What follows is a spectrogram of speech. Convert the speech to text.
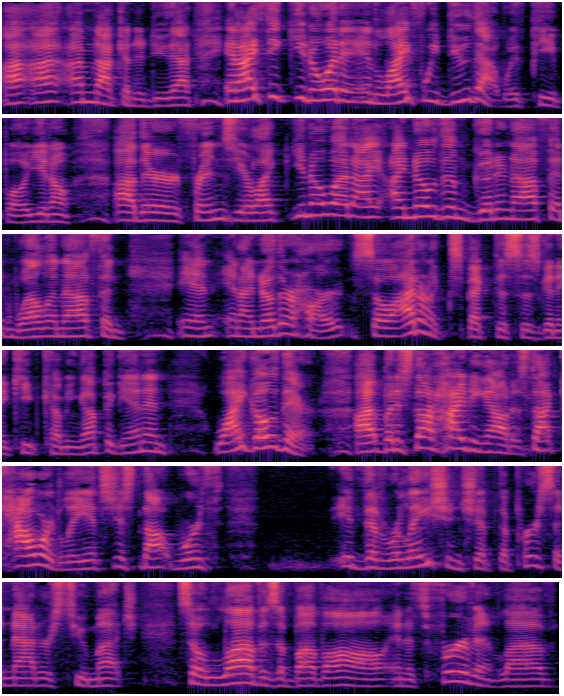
I, I, am not going to do that. And I think, you know what, in life we do that with people. You know, uh, they're friends, you're like, you know what, I, I know them good enough and well enough, and, and, and I know their heart, so I don't expect this is going to keep coming up again. And why go there? Uh, but it's not hiding out. It's not cowardly. It's just not worth it, the relationship, the person matters too much. So love is above all, and it's fervent love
